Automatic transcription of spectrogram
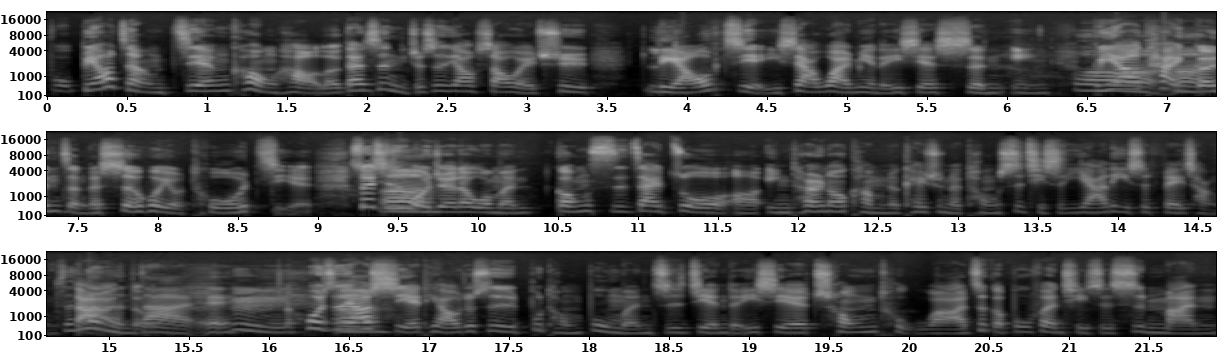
不不要讲监控好了，但是你就是要稍微去了解一下外面的一些声音，嗯不要太跟整个社会有脱节。所以其实嗯我觉得我们公司在做呃 internal communication 的同事，其实压力是非常大的，很大哎。嗯，或者是要嗯协调，就是不同部门之间的一些冲突啊，这个部分其实是蛮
